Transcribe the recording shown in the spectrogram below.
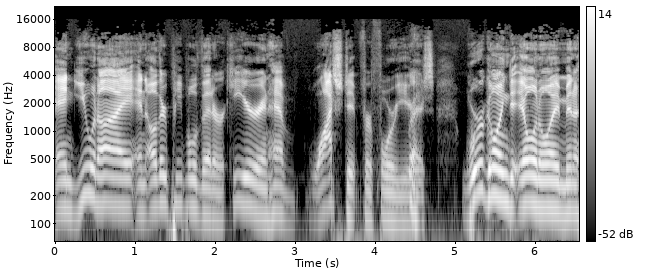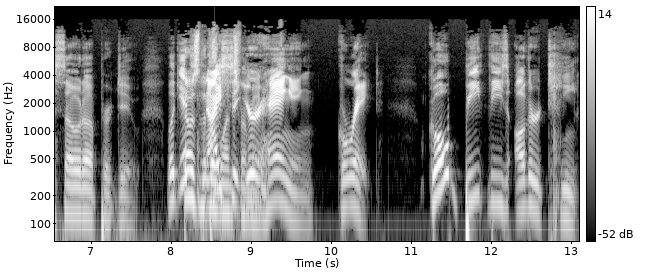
and you and I and other people that are here and have watched it for four years, we're going to Illinois, Minnesota, Purdue. Look, it's Those are the big nice that you're me. hanging. Great, go beat these other teams.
